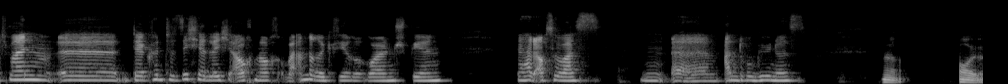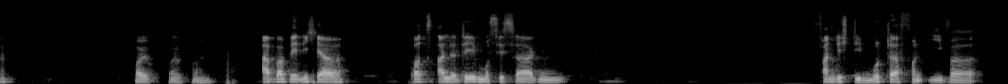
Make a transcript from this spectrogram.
ich meine, äh, der könnte sicherlich auch noch andere queere Rollen spielen. Der hat auch sowas äh, Androgynes. Ja, voll. Voll, voll, voll. Aber wenn ich ja trotz alledem, muss ich sagen, fand ich die Mutter von Eva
